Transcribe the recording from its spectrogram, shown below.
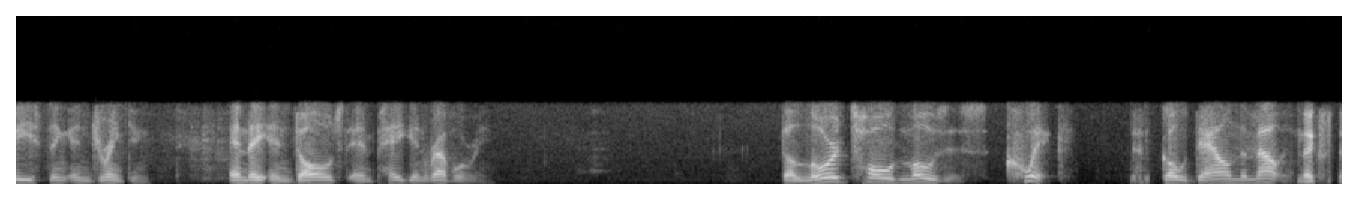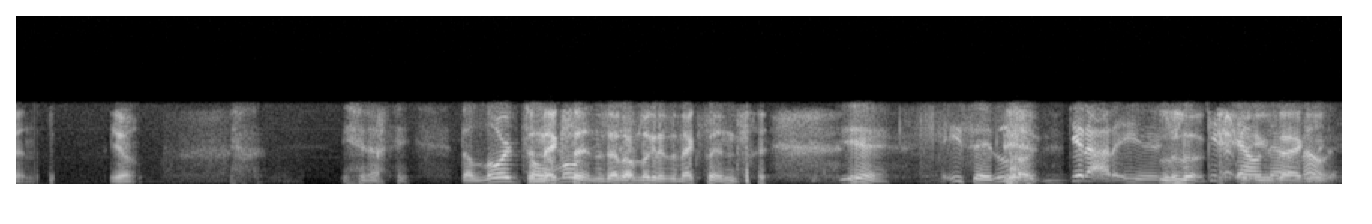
feasting and drinking, and they indulged in pagan revelry. The Lord told Moses, "Quick, go down the mountain." Next sentence. Yeah. You know, the Lord told The next Moses, sentence. That's what I'm looking at. The next sentence. Yeah, he said, "Look, get out of here. Look, get down that exactly. mountain."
